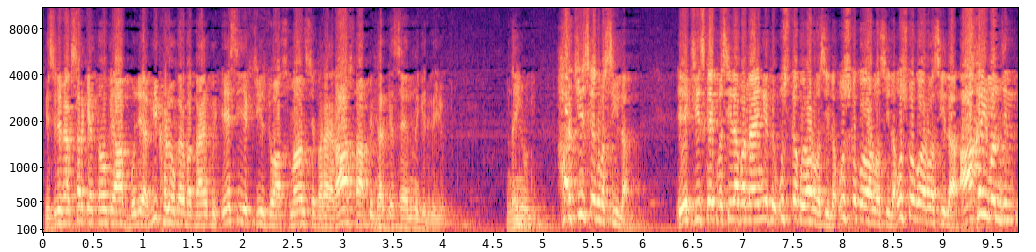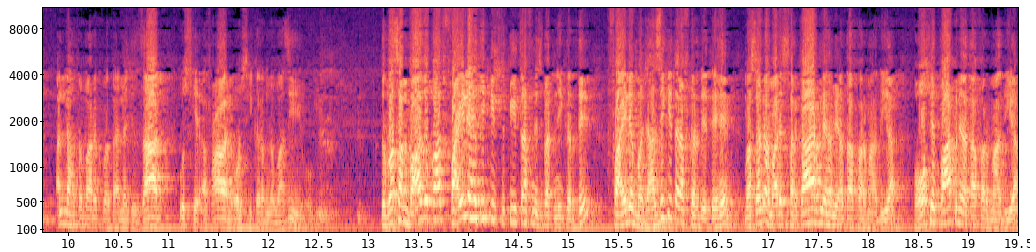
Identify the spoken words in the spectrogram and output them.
اس لیے میں اکثر کہتا ہوں کہ آپ مجھے ابھی کھڑے ہو کر بتائیں، کوئی ایسی ایک چیز جو آسمان سے براہ راست آپ کے گھر کے سہن میں گر گئی ہو۔ نہیں ہوگی۔ ہر چیز کا ایک وسیلہ۔ ایک چیز کا ایک وسیلہ بنائیں گے تو اس کا کوئی اور وسیلہ، اس کا کوئی اور وسیلہ، اس کا کوئی اور وسیلہ۔ آخری منزل اللہ تبارک و تعالیٰ کی ذات، اس کے افعال اور اس کی کرم نوازی ہوگی۔ تو بس ہم بعض اوقات فائل حدیث کی طرف نسبت نہیں کرتے، فائل مجازی کی طرف کر دیتے ہیں۔ مثلا ہمارے سرکار نے ہمیں عطا فرما دیا، غوث پاک نے عطا فرما دیا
